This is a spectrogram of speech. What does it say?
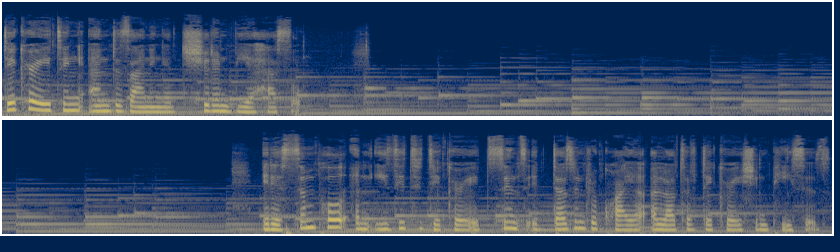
decorating and designing it shouldn't be a hassle. It is simple and easy to decorate since it doesn't require a lot of decoration pieces.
